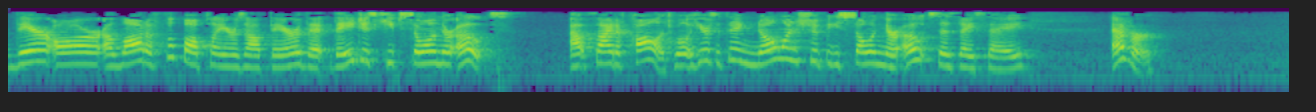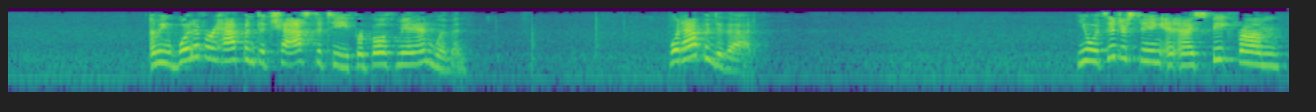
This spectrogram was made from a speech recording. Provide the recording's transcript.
there are a lot of football players out there that they just keep sowing their oats outside of college. Well, here's the thing. No one should be sowing their oats, as they say, ever. I mean, whatever happened to chastity for both men and women? What happened to that? You know, it's interesting, and I speak from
